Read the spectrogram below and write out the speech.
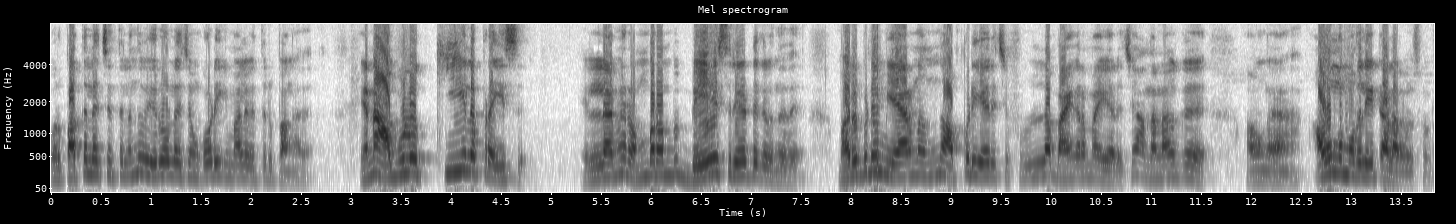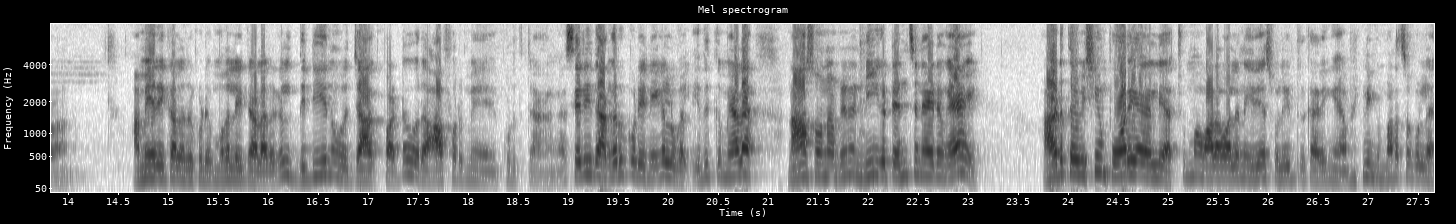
ஒரு பத்து லட்சத்துலேருந்து ஒரு இருபது லட்சம் கோடிக்கு மேலே விற்றுருப்பாங்க அது. ஏன்னா அவ்வளோ கீழே ப்ரைஸு எல்லாமே ரொம்ப ரொம்ப பேஸ் ரேட்டுக்கு இருந்தது. மறுபடியும் ஏறினது வந்து அப்படி ஏறிச்சு. ஃபுல்லாக பயங்கரமாக ஏறிச்சு. அந்த அளவுக்கு அவங்க அவங்க முதலீட்டாளர்கள் சொல்கிறாங்க அமெரிக்காவில் இருக்கக்கூடிய முதலீட்டாளர்கள் திடீர்னு ஒரு ஜாக் பாட்டு ஒரு ஆஃபருமே கொடுத்துட்டாங்க. சரி இது அங்கே இருக்கக்கூடிய நிகழ்வுகள். இதுக்கு மேலே நான் சொன்னேன் அப்படின்னா நீங்கள் டென்ஷன் ஆகிடுங்க ஏய் அடுத்த விஷயம் போறையா இல்லையா? சும்மா வாழ வாழன்னு இதே சொல்லிட்டு இருக்காதிங்க அப்படின்னு நீங்கள் மனசுக்குள்ளே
